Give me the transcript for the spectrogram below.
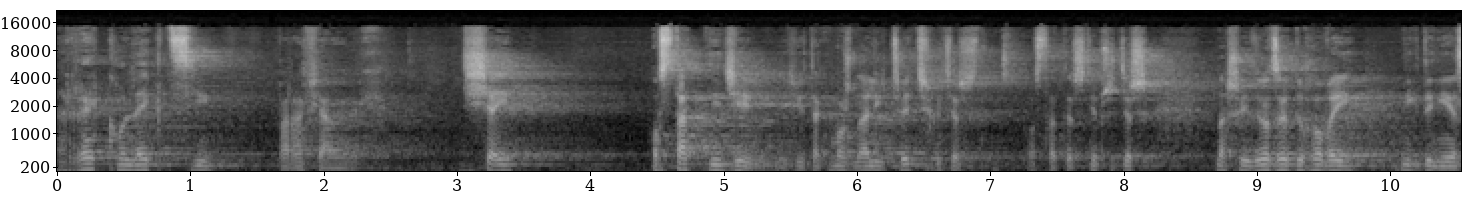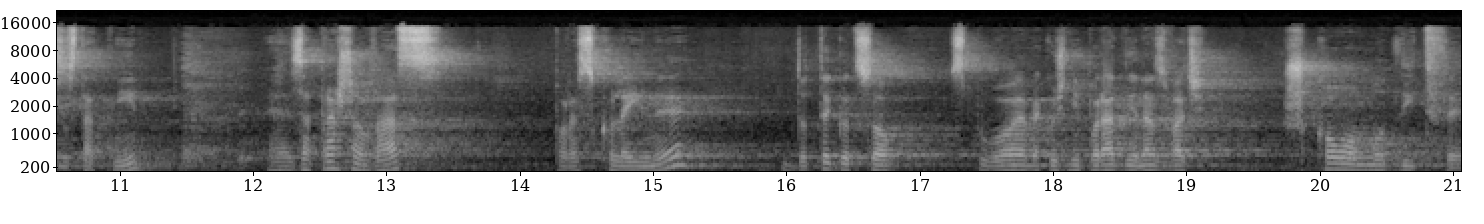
rekolekcji parafialnych. Dzisiaj ostatni dzień, jeśli tak można liczyć, chociaż ostatecznie przecież w naszej drodze duchowej nigdy nie jest ostatni. E, Zapraszam Was po raz kolejny do tego, co spróbowałem jakoś nieporadnie nazwać szkołą modlitwy,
